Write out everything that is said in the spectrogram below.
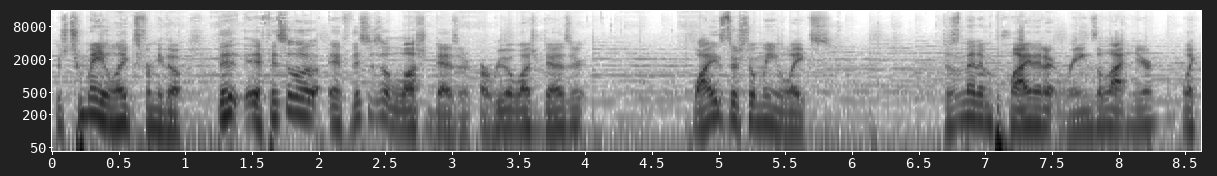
There's too many lakes for me though. if this is a if this is a lush desert, a real lush desert, why is there so many lakes? Doesn't that imply that it rains a lot here? Like,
